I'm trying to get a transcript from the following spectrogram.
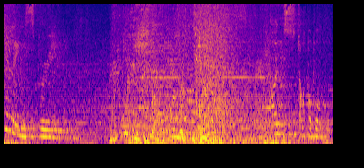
Killing spree. unstoppable.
